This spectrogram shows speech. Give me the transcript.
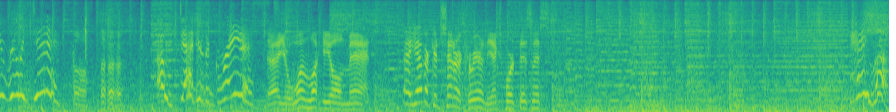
You really did it! oh, Oh, Dad, you're the greatest! Yeah, you're one lucky old man. Hey, you ever consider a career in the export business? Hey, look!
